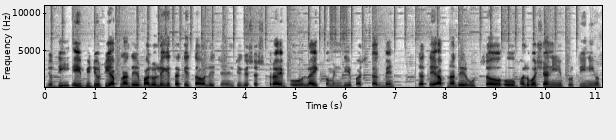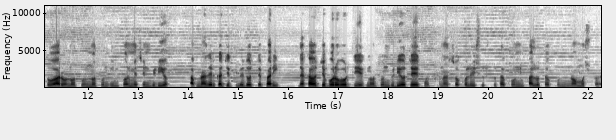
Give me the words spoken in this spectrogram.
যদি এই ভিডিওটি আপনাদের ভালো লেগে থাকে, তাহলে চ্যানেলটিকে সাবস্ক্রাইব ও লাইক কমেন্ট দিয়ে পাশে থাকবেন, যাতে আপনাদের উৎসাহ ও ভালোবাসা নিয়ে প্রতিনিয়ত আরও নতুন নতুন ইনফরমেশন ভিডিও আপনাদের কাছে তুলে ধরতে পারি। দেখা হচ্ছে পরবর্তী এক নতুন ভিডিওতে। তৎক্ষণাৎ সকলে সুস্থ থাকুন, ভালো থাকুন, নমস্কার।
